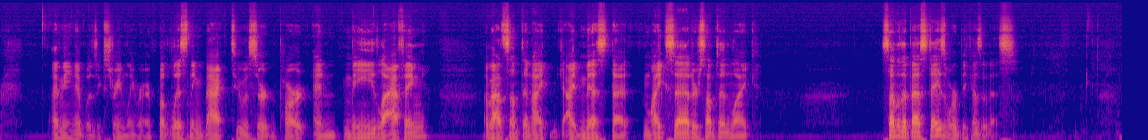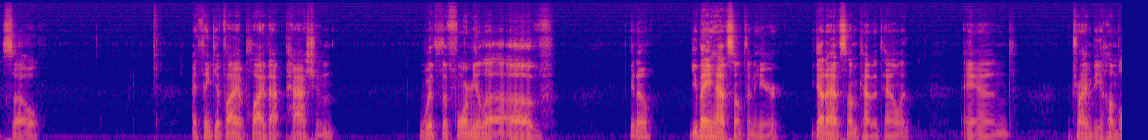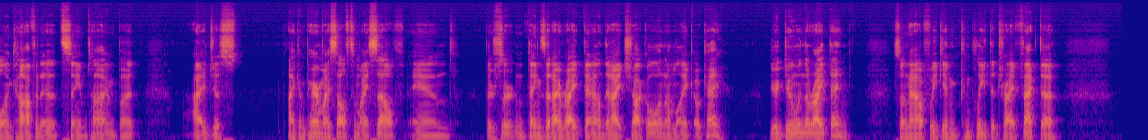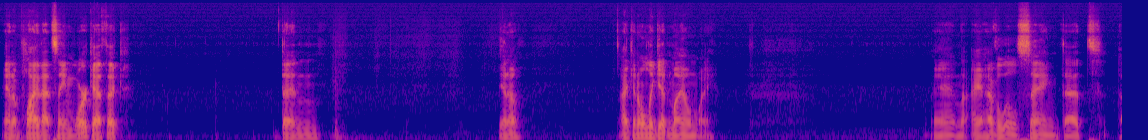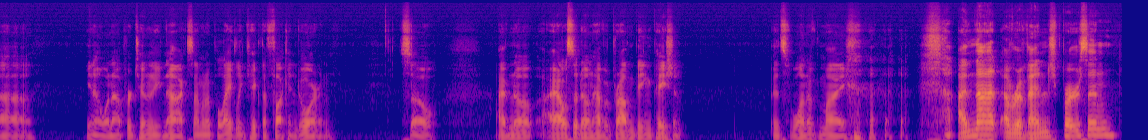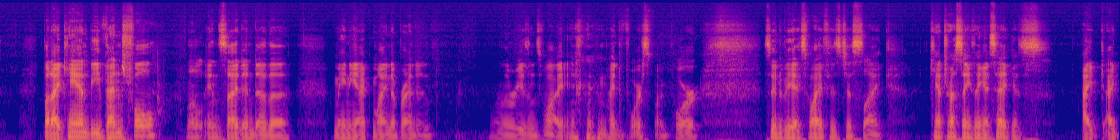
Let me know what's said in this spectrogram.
I mean, it was extremely rare, but listening back to a certain part and me laughing about something I, I missed that Mike said or something like some of the best days were because of this. So, I think if I apply that passion with the formula of, you know, you may have something here. You got to have some kind of talent and try and be humble and confident at the same time. But I just, I compare myself to myself and there's certain things that I write down that I chuckle and I'm like, okay, you're doing the right thing. So now if we can complete the trifecta and apply that same work ethic, then, you know, I can only get in my own way. And I have a little saying that, uh, you know, when opportunity knocks, I'm going to politely kick the fucking door in. So I've no, I also don't have a problem being patient. It's one of my, I'm not a revenge person, but I can be vengeful. A little insight into the maniac mind of Brendan. One of the reasons why my divorce, my poor soon to be ex wife is just like, can't trust anything I say because I, I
